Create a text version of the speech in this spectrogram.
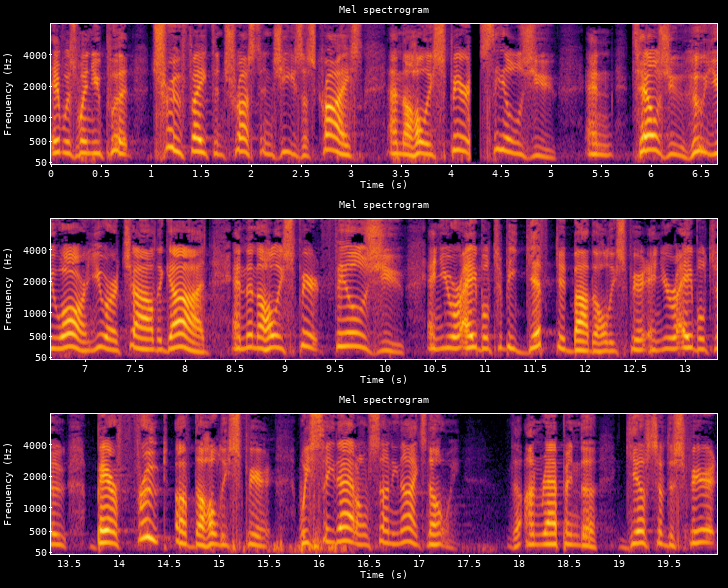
It was when you put true faith and trust in Jesus Christ, and the Holy Spirit seals you and tells you who you are. You are a child of God. And then the Holy Spirit fills you, and you are able to be gifted by the Holy Spirit, and you're able to bear fruit of the Holy Spirit. We see that on Sunday nights, don't we? The unwrapping the gifts of the Spirit.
